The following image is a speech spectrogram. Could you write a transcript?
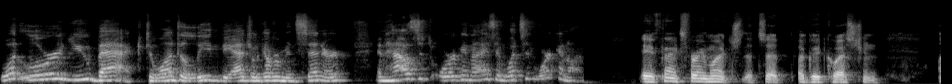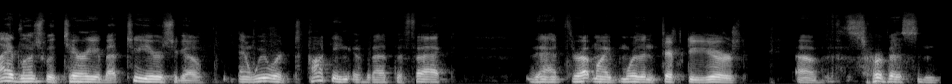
What lured you back to want to lead the Agile Government Center? And how's it organized and what's it working on? Dave, thanks very much. That's a, a good question. I had lunch with Terry about two years ago, and we were talking about the fact that throughout my more than 50 years of service in,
